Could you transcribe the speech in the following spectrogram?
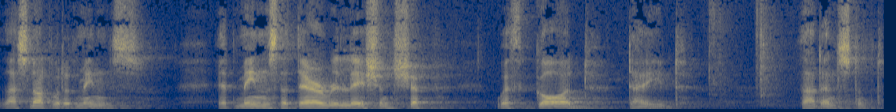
That's not what it means. It means that their relationship with God died that instant.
